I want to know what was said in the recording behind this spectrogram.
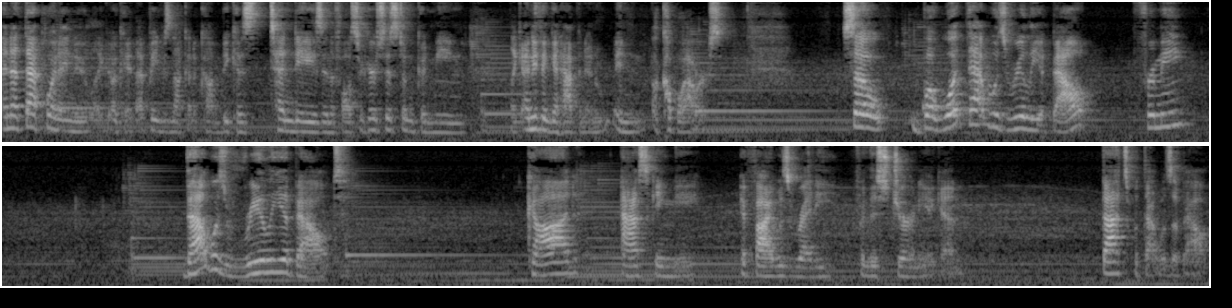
And at that point I knew like, okay, that baby's not gonna come because 10 days in the foster care system could mean like anything can happen in, in a couple hours. So, but what that was really about for me, that was really about God asking me if I was ready for this journey again. That's what that was about.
